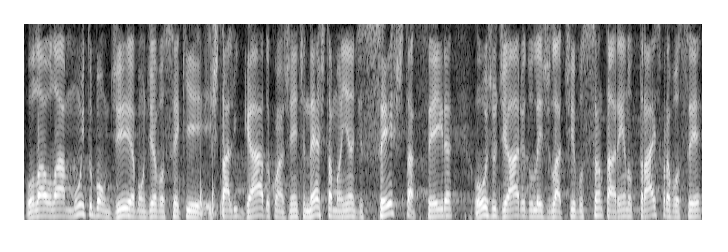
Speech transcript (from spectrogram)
Olá, olá, muito bom dia. Bom dia a você que está ligado com a gente nesta manhã de sexta-feira. Hoje o Diário do Legislativo Santareno traz para você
